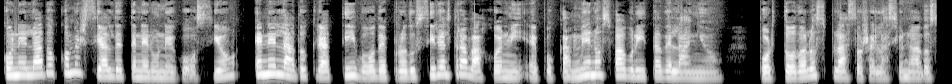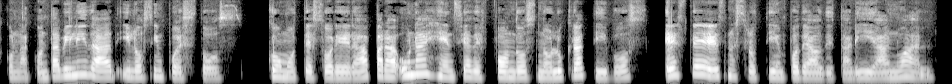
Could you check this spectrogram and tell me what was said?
con el lado comercial de tener un negocio, en el lado creativo de producir el trabajo en mi época menos favorita del año, por todos los plazos relacionados con la contabilidad y los impuestos. Como tesorera para una agencia de fondos no lucrativos, este es nuestro tiempo de auditoría anual.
